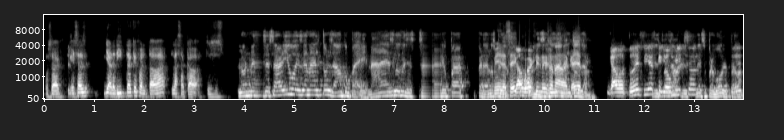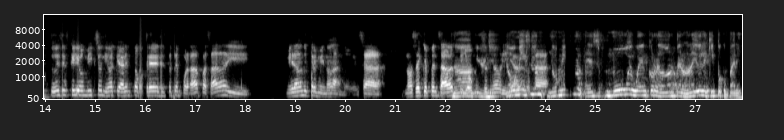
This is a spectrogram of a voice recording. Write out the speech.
O sea, esa yardita que faltaba la sacaba. Entonces, Lo necesario es ganar el touchdown, compadre. Nada es lo necesario para perder los Mira, Cabo, Barkley no hizo nada, cállate. Gabo, tú decías El que Joe Mixon, el Super Bowl, tú, tú decías que Joe Mixon iba a quedar en top 3 esta temporada pasada y mira dónde terminó dando. O sea, no sé qué pensabas que No, Joe mira, Mixon iba a brillar. Joe o Mixon, sea, Joe Mixon es muy buen corredor, pero no le ha ido el equipo, compadre.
